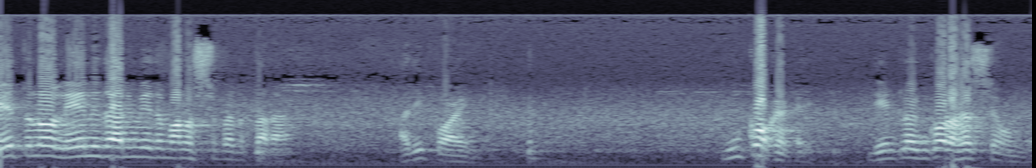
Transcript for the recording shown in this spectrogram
చేతిలో లేని దాని మీద మనస్సు పెడతారా? అది పాయింట్. ఇంకొకటి దీంట్లో ఇంకో రహస్యం ఉంది.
